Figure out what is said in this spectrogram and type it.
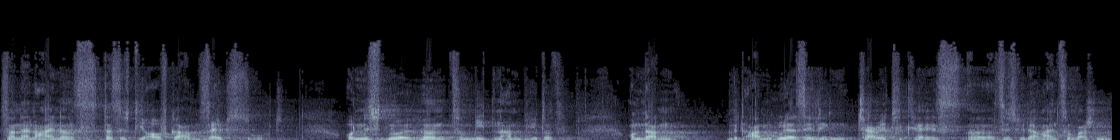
sondern eines, das sich die Aufgaben selbst sucht und nicht nur Hirn zum Mieten anbietet und dann mit einem rührseligen Charity Case äh, sich wieder reinzuwaschen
